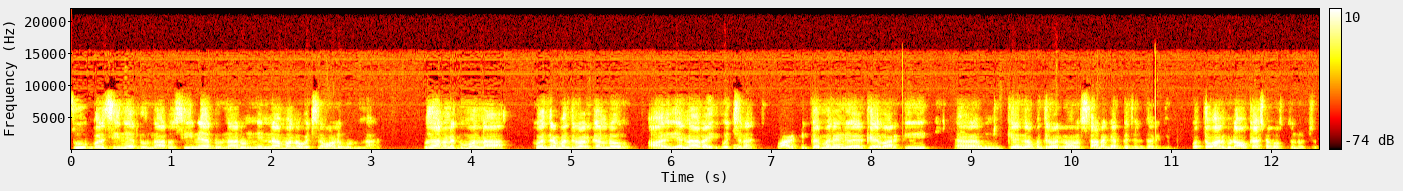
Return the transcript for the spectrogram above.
సూపర్ సీనియర్లు ఉన్నారు సీనియర్లు ఉన్నారు. నిన్న మొన్న వచ్చిన వాళ్ళు కూడా ఉన్నారు. ఉదాహరణకు మొన్న కేంద్ర మంత్రి వర్గంలో ఎన్ఆర్ఐ వచ్చిన వారికి పెర్మనెంట్ వరకే వారికి ఆ, కేంద్ర మంత్రి వర్గంలో స్థానం కల్పించడం జరిగింది. కొత్త వారు కూడా అవకాశాలు వస్తుండొచ్చు.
